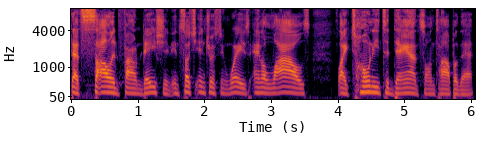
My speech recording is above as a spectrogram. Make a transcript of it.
that solid foundation in such interesting ways and allows like Tony to dance on top of that,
